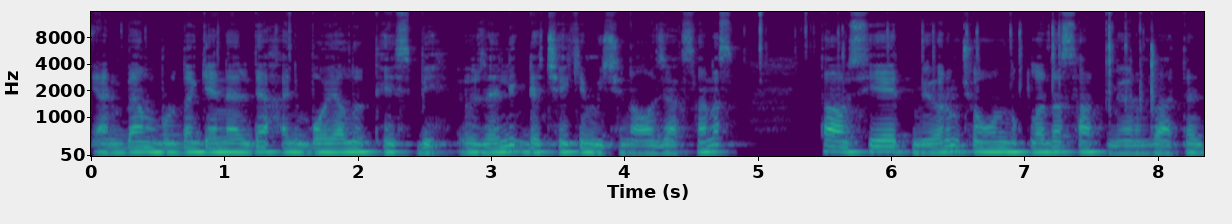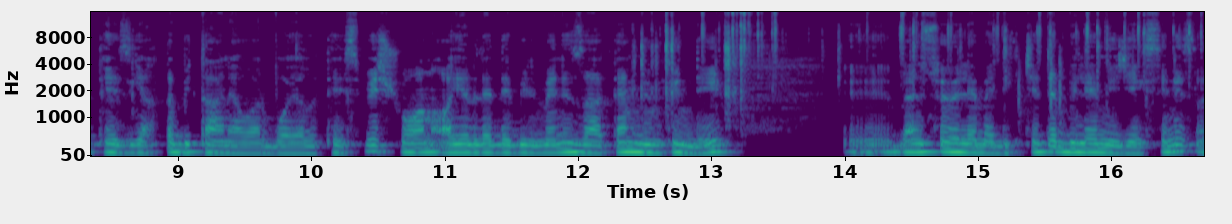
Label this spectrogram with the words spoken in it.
yani ben burada genelde hani boyalı tesbih özellikle çekim için alacaksanız tavsiye etmiyorum. Çoğunlukla da satmıyorum. Zaten tezgahta bir tane var boyalı tesbih. Şu an ayırt edebilmeniz zaten mümkün değil. E, ben söylemedikçe de bilemeyeceksiniz. E,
